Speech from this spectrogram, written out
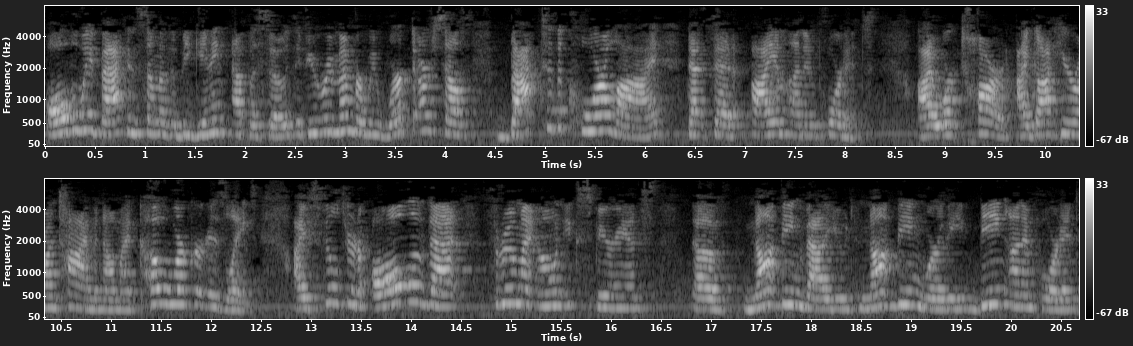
All the way back in some of the beginning episodes, if you remember, we worked ourselves back to the core lie that said, I am unimportant. I worked hard. I got here on time and now my coworker is late. I filtered all of that through my own experience of not being valued, not being worthy, being unimportant.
